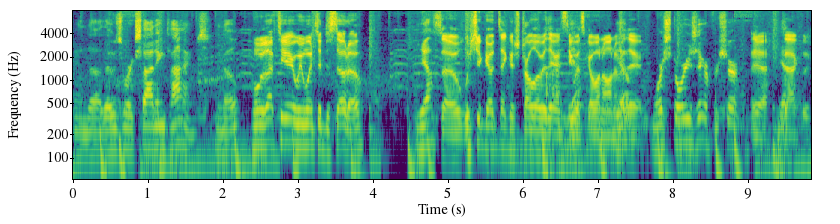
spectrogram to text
and uh, those were exciting times, you know. When we left here, we went to DeSoto. Yeah. So we should go take a stroll over there and see Yeah. what's going on over there. More stories there for sure. Yeah, exactly.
